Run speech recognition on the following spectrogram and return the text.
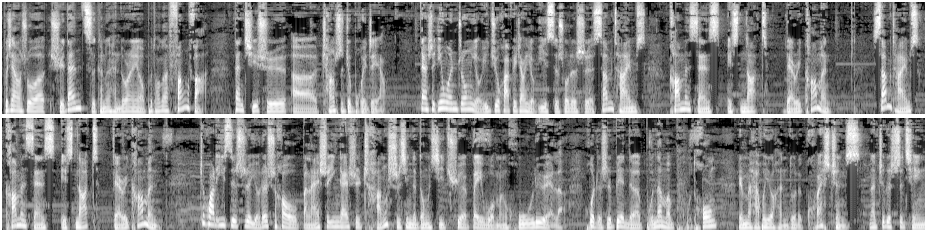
不像说学单词，可能很多人有不同的方法，但其实呃常识就不会这样。但是英文中有一句话非常有意思，说的是 “Sometimes common sense is not very common”。Sometimes common sense is not very common。这话的意思是，有的时候本来是应该是常识性的东西，却被我们忽略了，或者是变得不那么普通，人们还会有很多的 questions。那这个事情，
